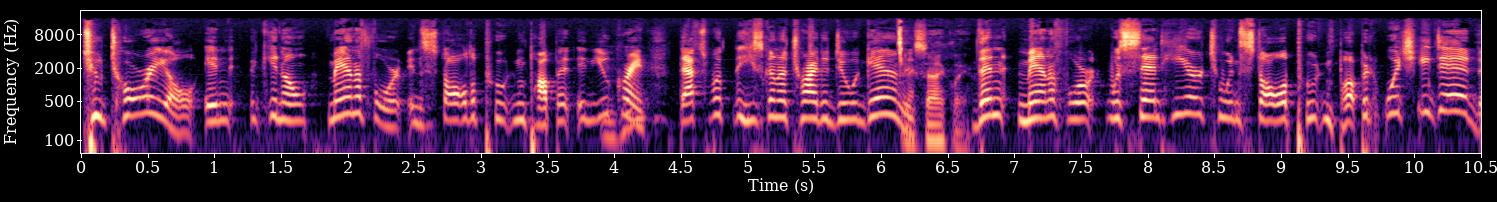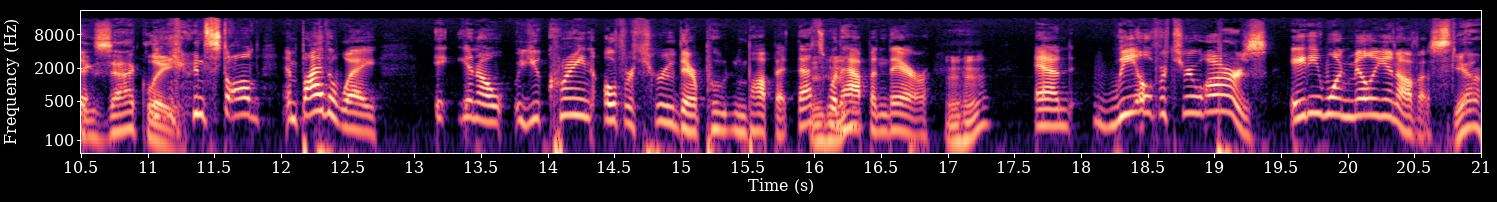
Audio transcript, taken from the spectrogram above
tutorial in you know Manafort installed a Putin puppet in Ukraine. That's what he's going to try to do again. Mm-hmm. Exactly. Then Manafort was sent here to install a Putin puppet, which he did. Exactly. He installed. And by the way, it, you know, Ukraine overthrew their Putin puppet. That's Mm-hmm. what happened there. Mm-hmm. And we overthrew ours. 81 million of us Yeah.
